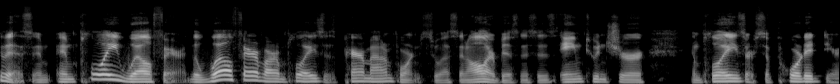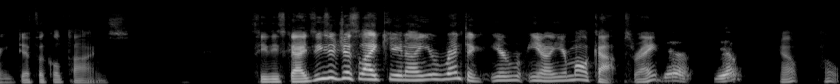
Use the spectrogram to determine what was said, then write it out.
Look at this em- employee welfare. The welfare of our employees is paramount importance to us, and all our businesses aim to ensure employees are supported during difficult times. See these guys? These are just like you know your renting, your you know your mall cops, right? Yeah. Yep. Yep. Oh,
